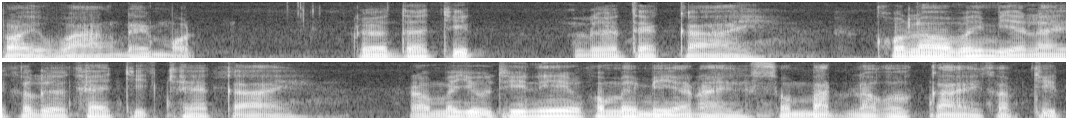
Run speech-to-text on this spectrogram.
ปล่อยวางได้หมดเหลือแต่จิตเหลือแต่กาย คนเราไม่มีอะไรก็เหลือแค่จิตแค่กาย เรามาอยู่ที่นี่ก็ไม่มีอะไร สมบัติเราก็กายกับจิต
